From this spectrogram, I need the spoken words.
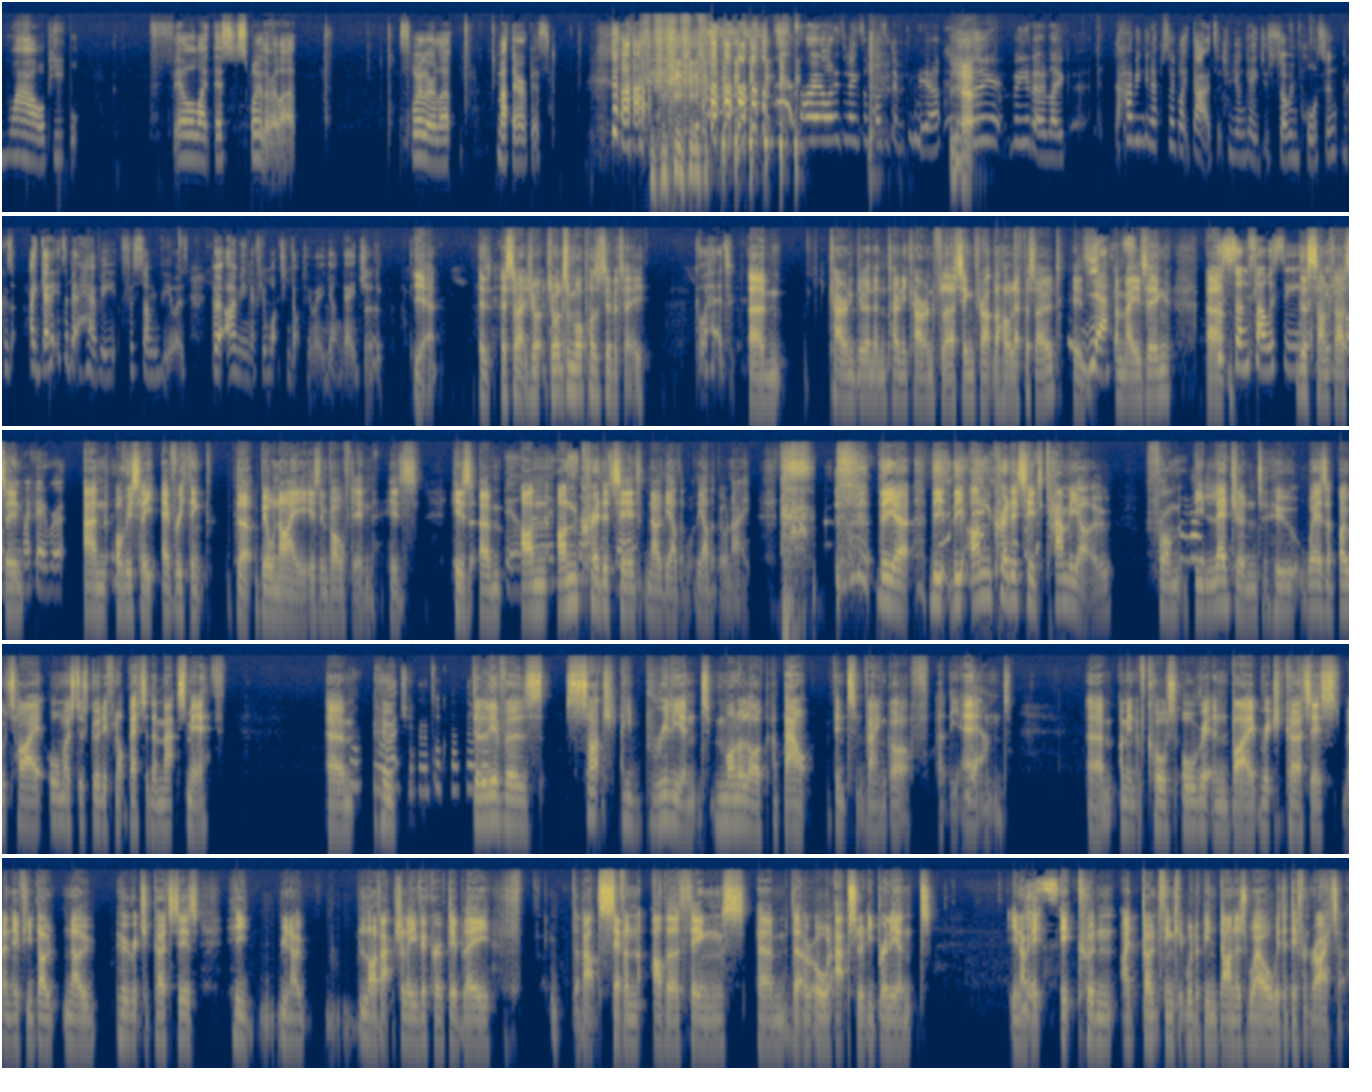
wow, people feel like this. Spoiler alert. Spoiler alert. My therapist. Sorry, I wanted to make some positivity here. Yeah. But, but you know, like having an episode like that at such a young age is so important because I get it, it's a bit heavy for some viewers. But I mean, if you're watching Doctor Who at a young age, you... yeah, it's, it's all right. Do you, do you want some more positivity? Go ahead. Um, Karen Gillan and Tony Curran flirting throughout the whole episode is yes. amazing. Um, the sunflower scene. The sunflower scene. My favorite. And obviously everything that Bill Nighy is involved in. His his um un, uncredited no the other the other Bill Nighy the uh, the the uncredited cameo from oh the legend who wears a bow tie almost as good if not better than Matt Smith um, who delivers such a brilliant monologue about Vincent van Gogh at the end. Yeah. Um, I mean, of course, all written by Richard Curtis. And if you don't know who Richard Curtis is, he, you know, Love Actually, Vicar of Dibley, about seven other things um, that are all absolutely brilliant you know yes. it it couldn't i don't think it would have been done as well with a different writer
